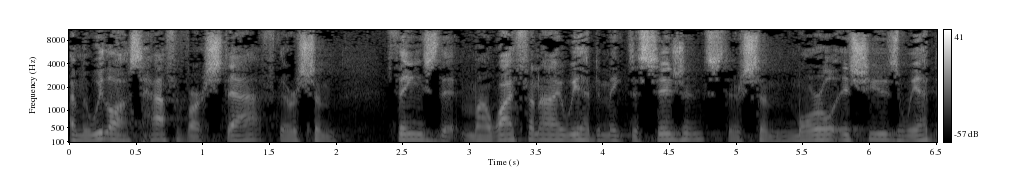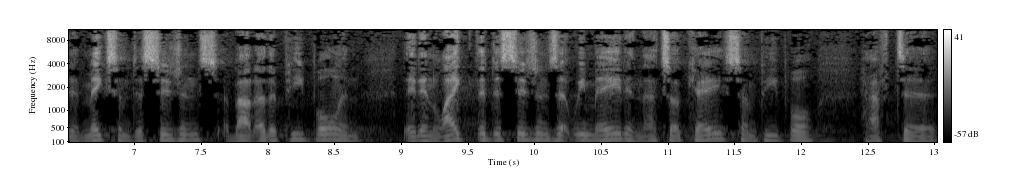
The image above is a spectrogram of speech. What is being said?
I mean, we lost half of our staff. There were some things that my wife and I we had to make decisions. There's some moral issues, and we had to make some decisions about other people, and they didn't like the decisions that we made, and that's okay. Some people have to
